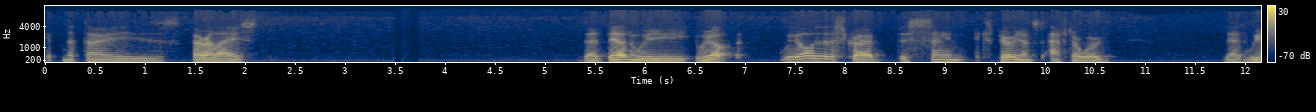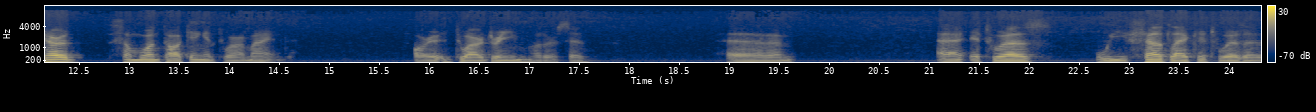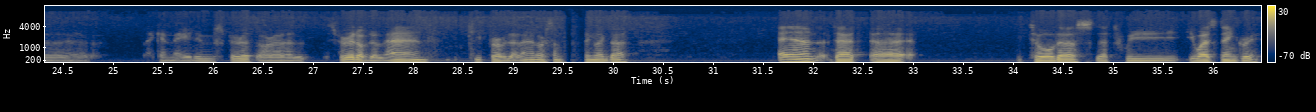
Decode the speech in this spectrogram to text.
hypnotized, paralyzed. But then we we all we all described the same experience afterward that we heard someone talking into our mind or into our dream, others said. Um, and it was, we felt like it was a, like a native spirit or a spirit of the land, keeper of the land or something like that. And that uh, he told us that we, he was angry.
